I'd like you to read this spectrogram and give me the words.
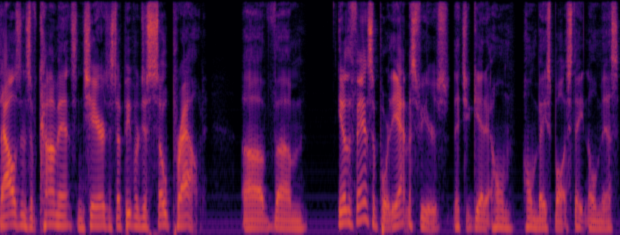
thousands of comments and shares and stuff. People are just so proud of um, you know the fan support, the atmospheres that you get at home home baseball at State and Ole Miss.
